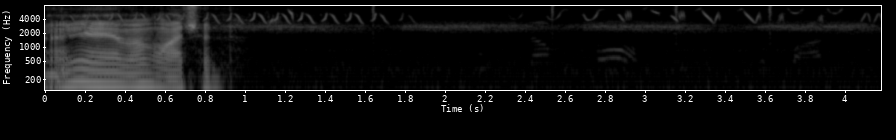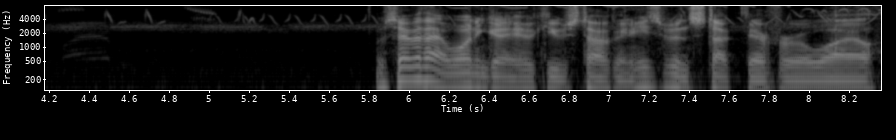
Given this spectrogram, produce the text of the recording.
I am. I'm watching. What's up with that one guy who keeps talking? He's been stuck there for a while.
